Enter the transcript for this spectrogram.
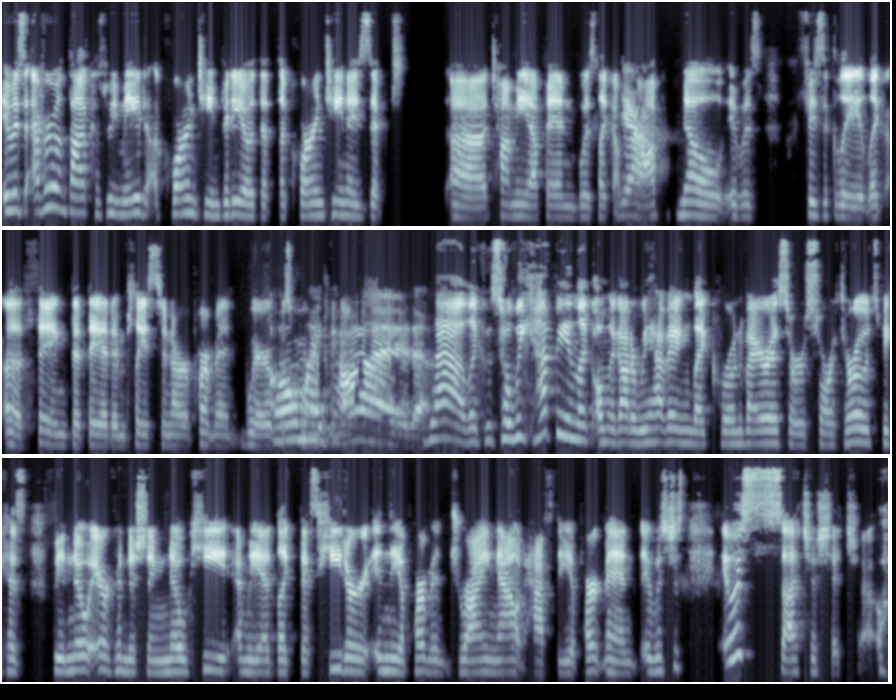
it was everyone thought because we made a quarantine video that the quarantine I zipped uh Tommy up in was like a Yeah. prop. No, it was physically like a thing that they had in place in our apartment where it was Oh my out. god. Yeah, like so we kept being like, oh my god, are we having like coronavirus or sore throats because we had no air conditioning, no heat, and we had like this heater in the apartment drying out half the apartment. It was just, it was such a shit show.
